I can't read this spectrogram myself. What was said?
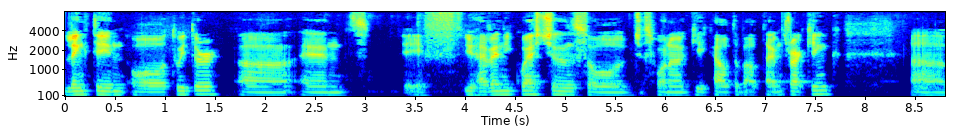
linkedin or twitter uh, and if you have any questions or just want to geek out about time tracking uh,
